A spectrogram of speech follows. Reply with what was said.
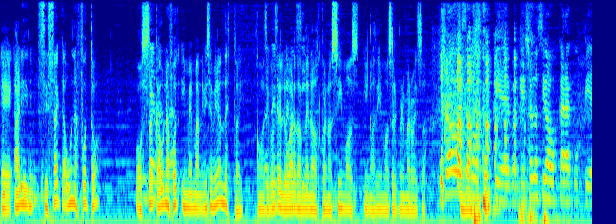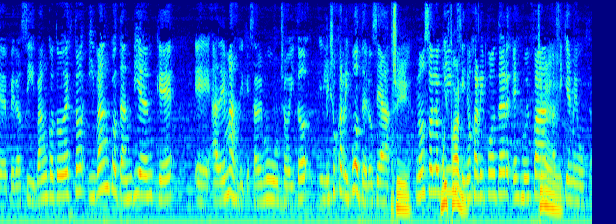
eh, Ari se saca una foto o saca una foto y me manda y me dice, mira dónde estoy. Como si fuese el lugar donde nos conocimos y nos dimos el primer beso. Yo hago eso con Cúspide, porque yo los iba a buscar a Cúspide, pero sí, banco todo esto y banco también que, eh, además de que sabe mucho y todo, leyó Harry Potter, o sea, Sí, no solo Muy King, fan. sino Harry Potter, es muy fan, Tiene- así que me gusta,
